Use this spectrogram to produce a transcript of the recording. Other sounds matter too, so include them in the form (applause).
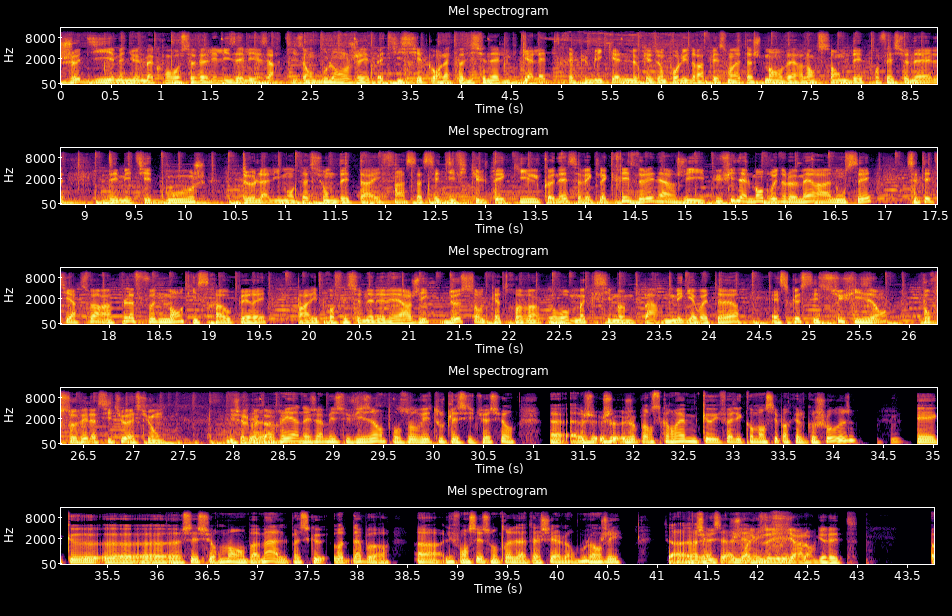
jeudi. Emmanuel Macron recevait à l'Elysée les artisans boulangers et pâtissiers pour la traditionnelle galette républicaine. L'occasion pour lui de rappeler son attachement envers l'ensemble des professionnels, des métiers de bouche, de l'alimentation de détail face à ces difficultés qu'ils connaissent avec la crise de l'énergie. Puis finalement, Bruno Le Maire a annoncé, c'était hier soir, un plafonnement qui sera opéré par les professionnels de l'énergie, 280 euros maximum par mégawattheure. Est-ce que c'est suffisant pour sauver la situation? Euh, Rien n'est jamais suffisant pour sauver toutes les situations. Euh, je, pense quand même qu'il fallait commencer par quelque chose et que euh, c'est sûrement pas mal parce que d'abord, les Français sont très attachés à leur boulanger. je croyais que vous alliez dire à leur galette.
